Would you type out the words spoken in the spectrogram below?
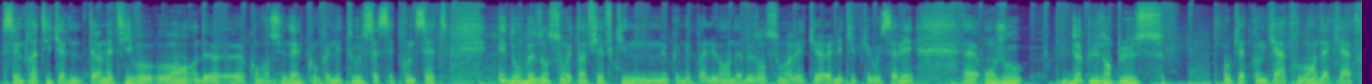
C'est une pratique alternative au, hand euh, conventionnel qu'on connaît tous à 7 contre 7 et dont Besançon est un fief qui ne connaît pas le hand à Besançon avec euh, l'équipe que vous savez. Euh, on joue de plus en plus au 4 contre 4 ou hand à 4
